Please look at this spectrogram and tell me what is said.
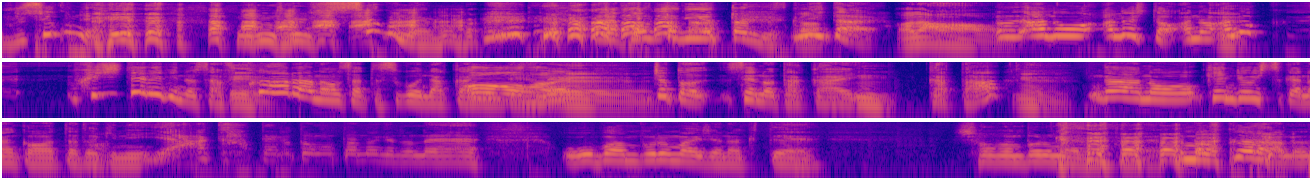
うるせえくね本当にうるせえくねお前いや本当に言ったんですか？みた。いあら。うんあのあの人あのあのフジテレビのさええ。福原アナウンサーってすごい仲いいんだよね、ちょっと背の高い方、えがあの検量室かなんか終わった時に「いやー勝てると思ったんだけどね。大盤振る舞いじゃなくて小盤振る舞いだったんだよ」でも福原あの,、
